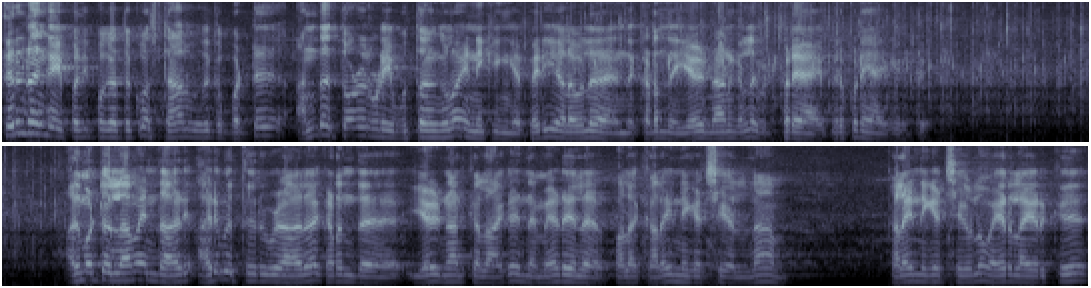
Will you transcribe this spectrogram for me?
திருநங்கை பதிப்பகத்துக்கும் ஸ்டால் ஒதுக்கப்பட்டு அந்த தோழர்களுடைய புத்தகங்களும் இன்னைக்கு இங்கே பெரிய அளவில் இந்த கடந்த ஏழு நாட்களில் விற்பனை விற்பனையாகி இருக்கு அது மட்டும் இல்லாமல் இந்த அறி அறிவு திருவிழாவில் கடந்த ஏழு நாட்களாக இந்த மேடையில் பல கலை நிகழ்ச்சிகள்லாம் கலை நிகழ்ச்சிகளும் வைரலாக இருக்குது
